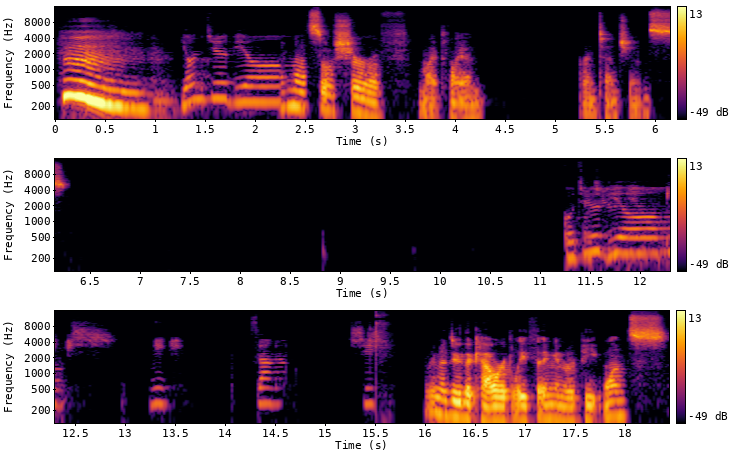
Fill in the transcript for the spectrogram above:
Hmm. I'm not so sure of my plan or intentions. 50秒。1 2 3 4 We're gonna do the cowardly thing and repeat once.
